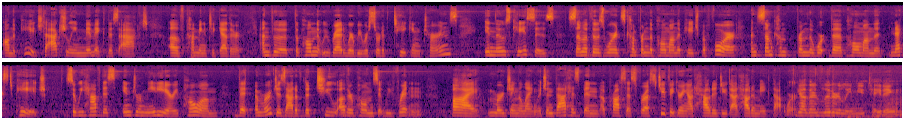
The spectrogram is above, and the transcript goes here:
on the page to actually mimic this act of coming together. And the, the poem that we read, where we were sort of taking turns, in those cases, some of those words come from the poem on the page before, and some come from the, wor- the poem on the next page. So we have this intermediary poem that emerges out of the two other poems that we've written. by merging the language. And that has been a process for us too, figuring out how to do that, how to make that work. Yeah, they're literally mutating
